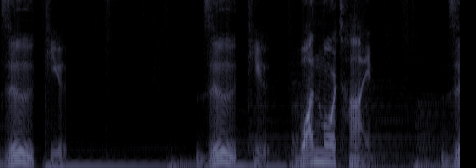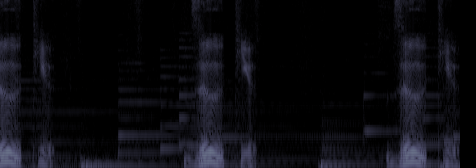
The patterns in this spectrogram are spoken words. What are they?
chuteyu. chuteyu. One more time. chuteyu. chuteyu. chuteyu.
